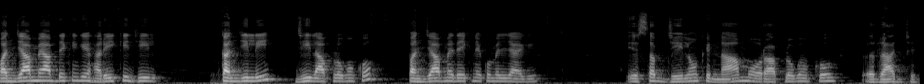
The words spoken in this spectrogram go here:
पंजाब में आप देखेंगे हरी की झील, कंजिली झील आप लोगों को पंजाब में देखने को मिल जाएगी। ये सब झीलों के नाम और आप लोगों को राज्य,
